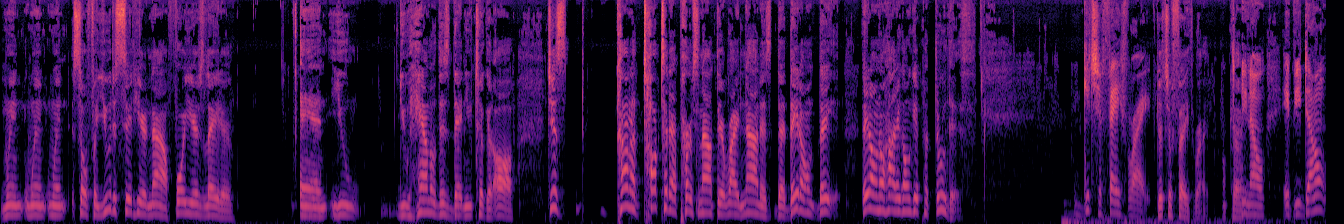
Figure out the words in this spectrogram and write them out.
when when when so for you to sit here now, four years later, and you you handled this debt and you took it off, just kind of talk to that person out there right now that's, that they don't they they don't know how they're gonna get put through this. Get your faith right. Get your faith right, okay? You know, if you don't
